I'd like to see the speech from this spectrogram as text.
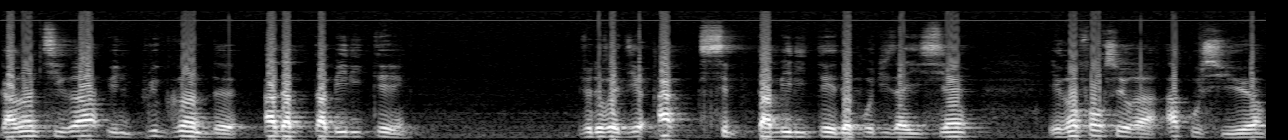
garantira une plus grande adaptabilité, je devrais dire acceptabilité des produits haïtiens et renforcera à coup sûr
